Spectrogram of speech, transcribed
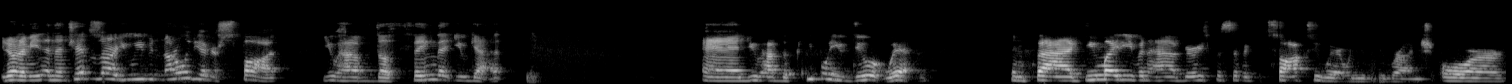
you know what I mean. And then chances are, you even not only do you have your spot, you have the thing that you get, and you have the people you do it with. In fact, you might even have very specific socks you wear when you do brunch, or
